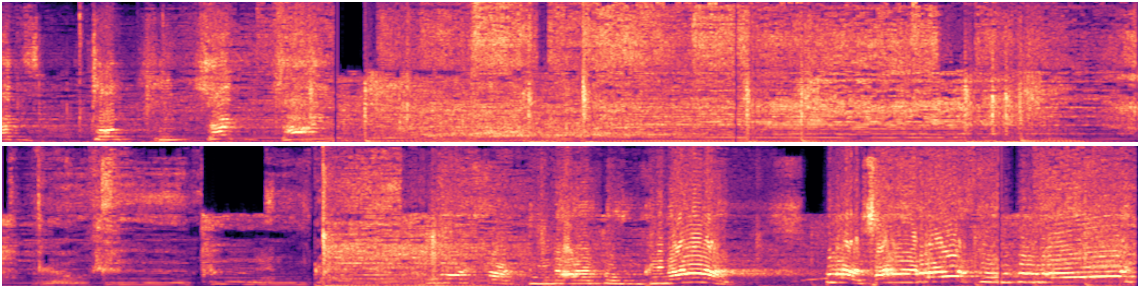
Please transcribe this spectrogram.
คียงไหลกันจนถึงเส้นชัยเราคือเพื่อนกันพวกศักดินาทรงพินาศประชาราษฎรเจริญ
